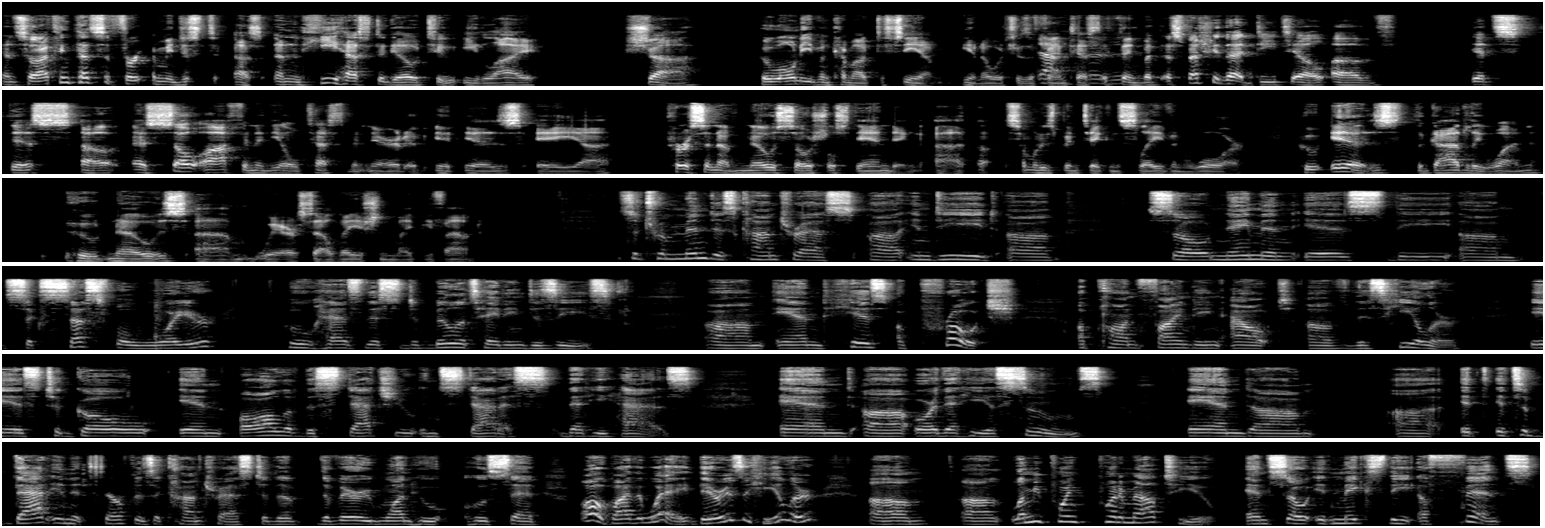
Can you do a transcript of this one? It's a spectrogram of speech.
And so I think that's the first, I mean, just us. And he has to go to Elisha, who won't even come out to see him, you know, which is a yeah, fantastic mm-hmm. thing. But especially that detail of it's this, uh, as so often in the Old Testament narrative, it is a uh, person of no social standing, uh, uh someone who's been taken slave in war who is the godly one who knows um, where salvation might be found. It's a tremendous contrast, uh, indeed. Uh, so Naaman is the um, successful warrior who has this debilitating disease. Um, and his approach upon finding out of this healer is to go in all of the statue and status that he has and uh, or that he assumes and um, uh, it, it's a, that in itself is a contrast to the the very one who who said, "Oh, by the way, there is a healer. Um, uh, let me point point him out to you." And so it makes the offense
